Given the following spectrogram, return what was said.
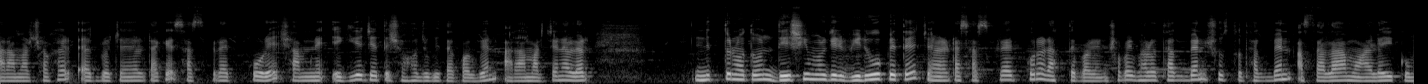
আর আমার শখের অ্যাগ্রো চ্যানেলটাকে সাবস্ক্রাইব করে সামনে এগিয়ে যেতে সহযোগিতা করবেন। আর আমার চ্যানেলের নিত্য নতুন দেশি মুরগির ভিডিও পেতে চ্যানেলটা সাবস্ক্রাইব করে রাখতে পারেন। সবাই ভালো থাকবেন, সুস্থ থাকবেন। আসসালামু আলাইকুম।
